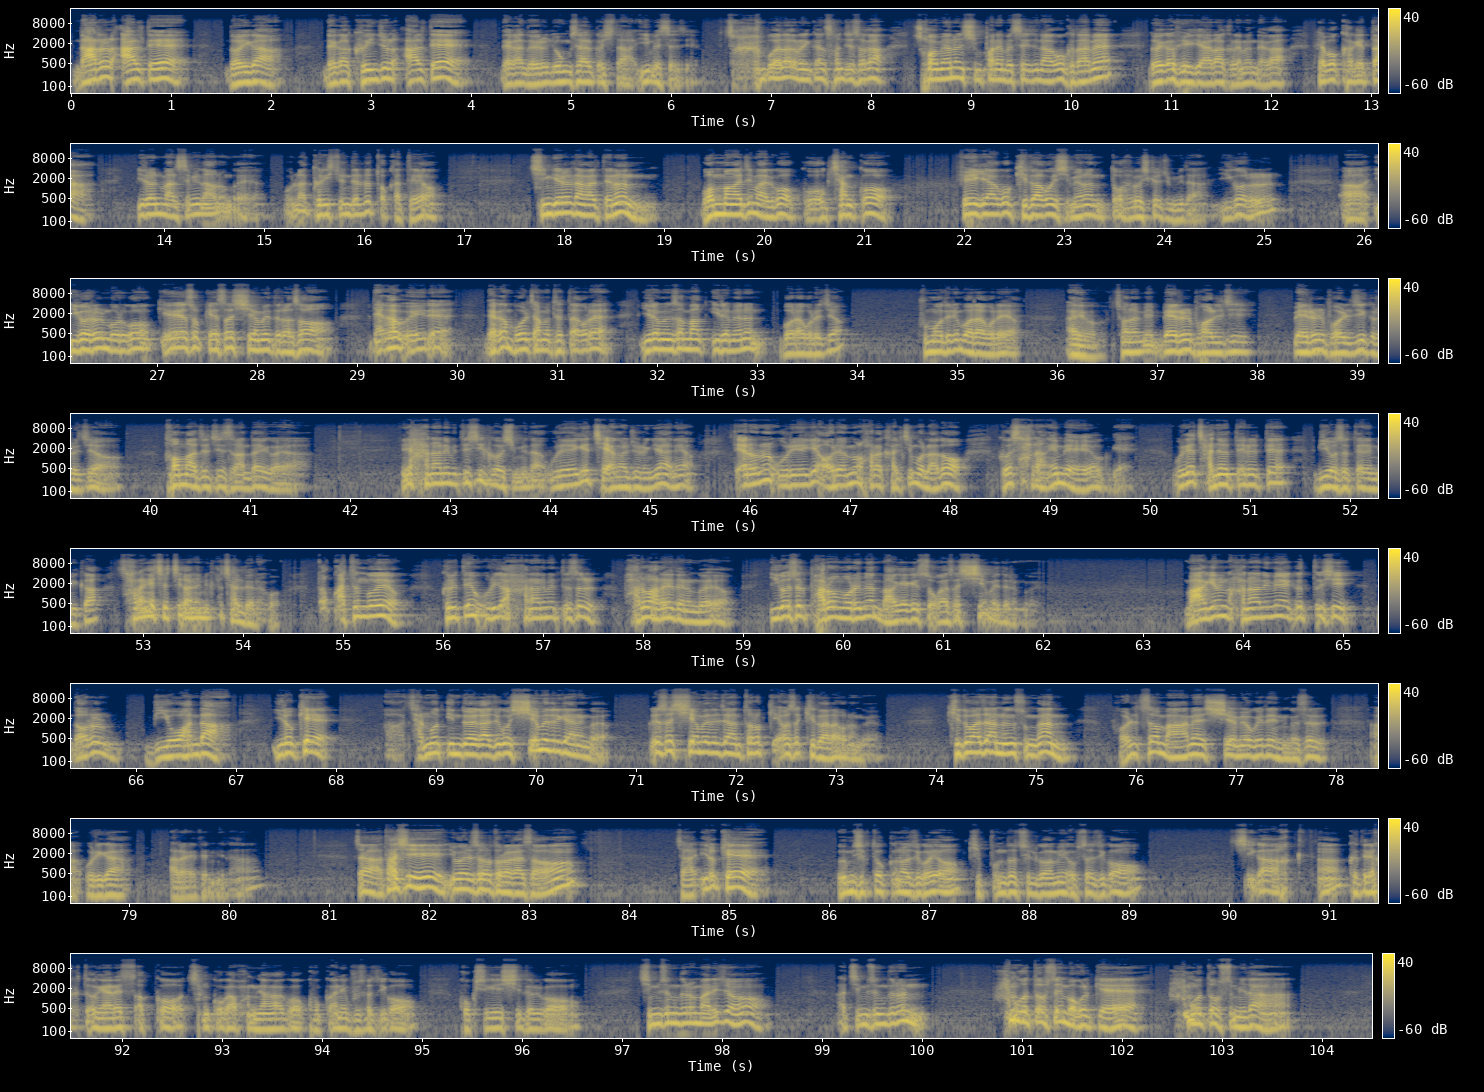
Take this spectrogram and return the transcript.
나를 알 때 너희가 내가 그인 줄 알 때 내가 너희를 용서할 것이다 이 메시지예요. 전부 다 그러니까 선지서가 처음에는 심판의 메시지 나오고 그 다음에 너희가 회개하라 그러면 내가 회복하겠다 이런 말씀이 나오는 거예요. 물론 그리스도인들도 똑같아요. 징계를 당할 때는 원망하지 말고 꼭 참고 회개하고 기도하고 있으면 또 회복시켜 줍니다. 이거를 아, 이거를 모르고 계속해서 시험에 들어서 내가 왜 이래? 내가 뭘 잘못했다 그래? 이러면서 막 이러면은 뭐라고 그러죠? 부모들이 뭐라고 그래요? 아유, 저놈이 매를 벌지, 매를 벌지 그러죠. 더 맞을 짓을 한다 이거야. 이 하나님의 뜻이 그것입니다. 우리에게 재앙을 주는 게 아니에요. 때로는 우리에게 어려움을 허락할지 몰라도 그 사랑의 매예요, 그게. 우리가 자녀 때릴 때 미워서 때립니까? 사랑의 채찍 아닙니까? 잘 되라고. 똑같은 거예요. 그럴 때 우리가 하나님의 뜻을 바로 알아야 되는 거예요. 이것을 바로 모르면 마귀에게 쏘가서 시험해야 되는 거예요. 마귀는 하나님의 그 뜻이 너를 미워한다. 이렇게 아, 잘못 인도해 가지고 시험에 들게 하는 거예요. 그래서 시험에 들지 않도록 깨워서 기도하라고 그러는 거예요. 기도하지 않는 순간 벌써 마음에 시험이 오게 되는 것을 아, 우리가 알아야 됩니다. 자, 다시 요엘서로 돌아가서 자, 이렇게 음식도 끊어지고요. 기쁨도 즐거움이 없어지고 씨가 흙, 어? 그들의 흙덩이 안에 썩고 창고가 황량하고 곡간이 부서지고 곡식이 시들고 짐승들은 말이죠. 아, 짐승들은 아무것도 없어요. 먹을 게 아무것도 없습니다.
